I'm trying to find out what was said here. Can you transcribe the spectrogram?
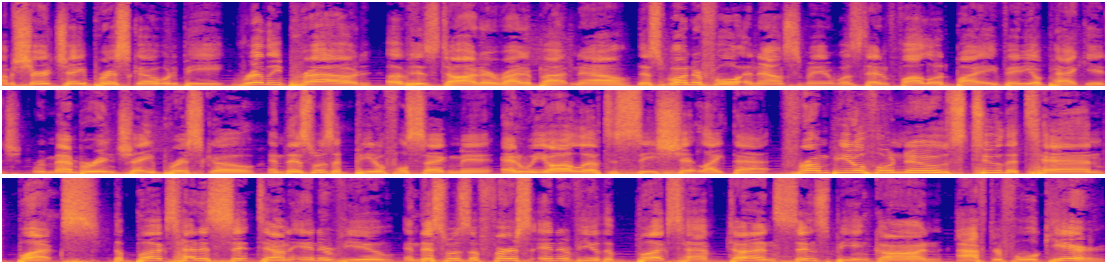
I'm sure Jay Briscoe would be really proud of his daughter right about now. This wonderful announcement was then followed by a video package remembering Jay Briscoe. And this was a beautiful segment. And we all love to see shit like that. From beautiful news to the 10 Bucks. The Bucks had a sit down interview, and this was the first interview the Bucks have done since being gone after full gear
